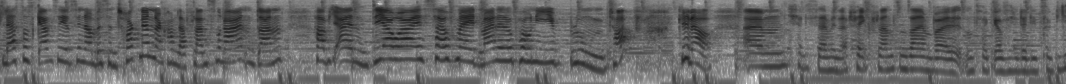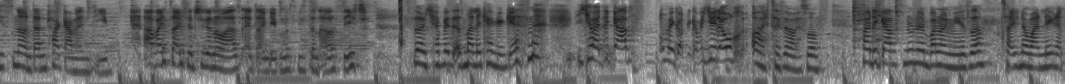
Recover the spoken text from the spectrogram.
Ich lasse das Ganze jetzt hier noch ein bisschen trocknen. Dann kommen da Pflanzen rein. Und dann habe ich einen DIY Selfmade My Little Pony Blumentopf. Genau. Ähm, ich hätte es ja mit der Fake-Pflanzen sein, weil sonst vergesse ich wieder die zu gießen und dann vergammeln die. Aber ich zeige euch jetzt wieder nochmal das Endergebnis, wie es dann aussieht. So, ich habe jetzt erstmal lecker gegessen. Ich heute gab's. Oh mein Gott, wie komme ich wieder hoch? Oh, ich zeig's einfach so. Heute gab es Nudeln Bolognese. Zeige ich nochmal einen leeren,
